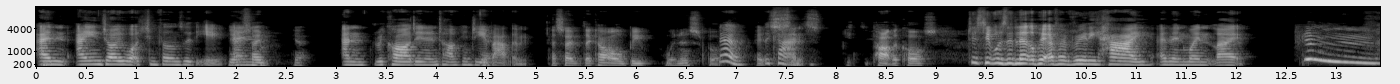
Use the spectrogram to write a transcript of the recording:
and i enjoy watching films with you yeah, and, same. Yeah, and recording and talking to you Yeah. about them So they can't all be winners, but no they can't it's part of the course. Just it was a little bit of a really high and then went like, hmm.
